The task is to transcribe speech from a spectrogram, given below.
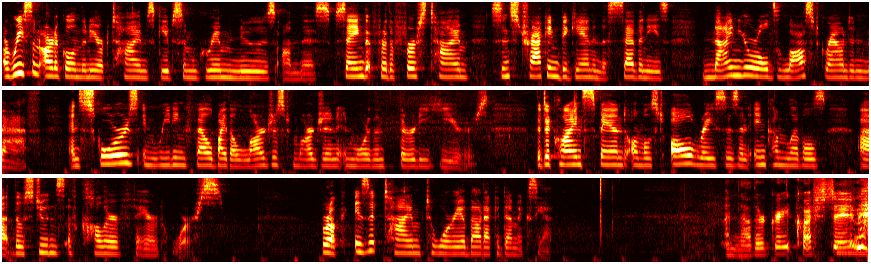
A recent article in the New York Times gave some grim news on this, saying that for the first time since tracking began in the 70s, nine year olds lost ground in math and scores in reading fell by the largest margin in more than 30 years. The decline spanned almost all races and income levels, uh, though students of color fared worse. Brooke, is it time to worry about academics yet? Another great question.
